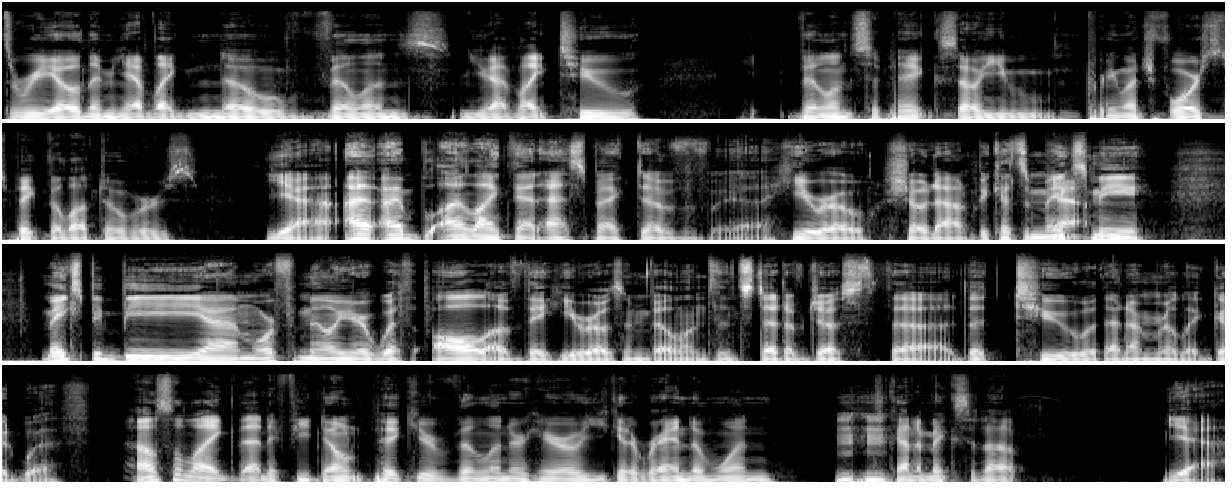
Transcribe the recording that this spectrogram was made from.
3 0, them, you have like no villains. You have like two villains to pick, so you pretty much forced to pick the leftovers. Yeah, I, I, I like that aspect of uh, hero showdown because it makes Yeah. me makes me be uh, more familiar with all of the heroes and villains instead of just the the two that I'm really good with. I also like that if you don't pick your villain or hero, you get a random one hmm to kind of mix it up. Yeah,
